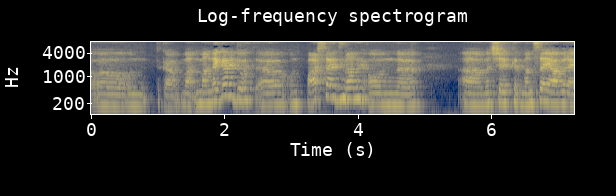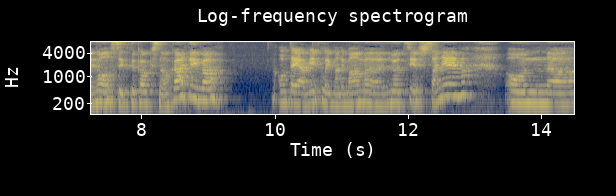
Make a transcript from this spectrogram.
uh, un kā, man, man negaidot uh, un pārsteidz mani. Un, uh, uh, man šķiet, ka man sejā varēja nolasīt, ka kaut kas nav kārtībā. Un tajā mirklī mana mamma ļoti cieši saņēma un uh,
